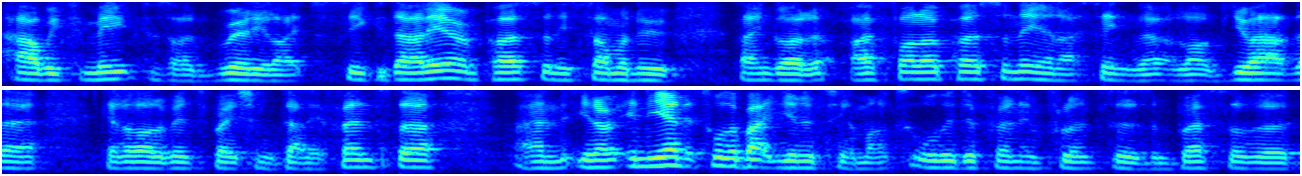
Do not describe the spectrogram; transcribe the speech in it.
how we can meet because I'd really like to see Gedalia in person. He's someone who, thank God, I follow personally, and I think that a lot of you out there get a lot of inspiration from Gedalia Fenster. And you know, in the end, it's all about unity amongst all the different influences and Breslover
